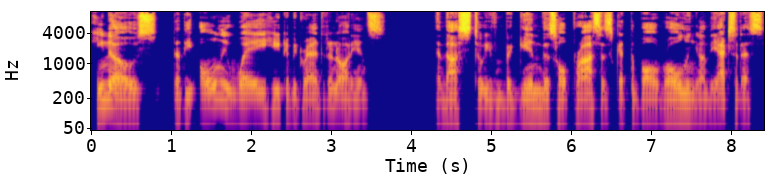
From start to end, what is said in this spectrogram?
He knows that the only way he could be granted an audience, and thus to even begin this whole process, get the ball rolling on the Exodus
